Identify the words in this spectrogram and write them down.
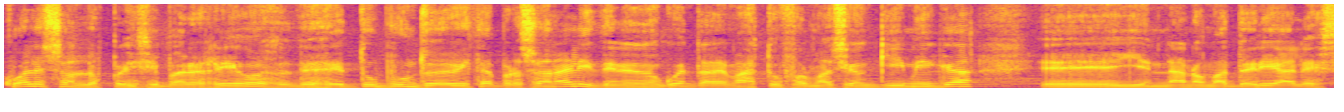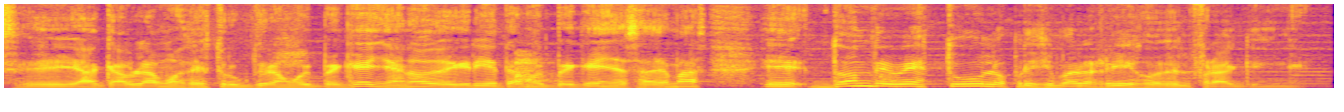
¿Cuáles son los principales riesgos desde tu punto de vista personal y teniendo en cuenta además tu formación química eh, y en nanomateriales? acá hablamos de estructuras muy pequeñas, ¿no? de grietas muy pequeñas además. ¿Dónde ves tú los principales riesgos del fracking?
